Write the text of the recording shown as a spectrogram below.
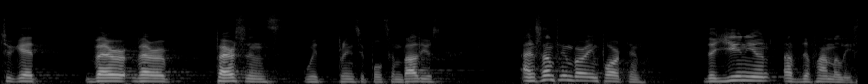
to get very, very persons with principles and values. And something very important the union of the families.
